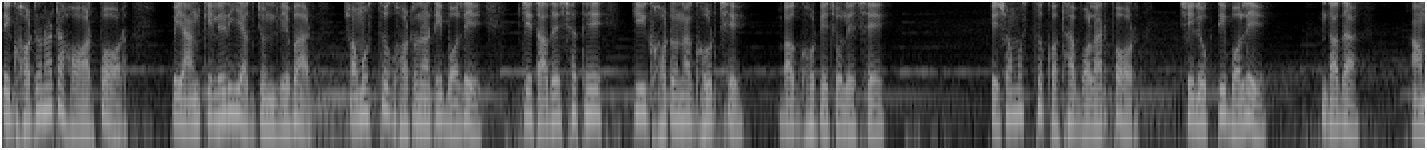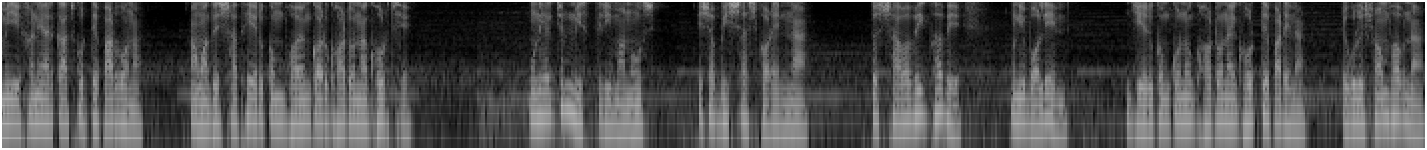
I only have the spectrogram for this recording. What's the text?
এই ঘটনাটা হওয়ার পর ওই আঙ্কেলেরই একজন লেবার সমস্ত ঘটনাটি বলে যে তাদের সাথে কী ঘটনা ঘটছে বা ঘটে চলেছে। এ সমস্ত কথা বলার পর সেই লোকটি বলে, দাদা, আমি এখানে আর কাজ করতে পারব না। আমাদের সাথে এরকম ভয়ঙ্কর ঘটনা ঘটছে। উনি একজন মিস্ত্রি মানুষ, এসব বিশ্বাস করেন না। তো স্বাভাবিকভাবে উনি বলেন, যে এরকম কোনো ঘটনায় ঘটতে পারে না, এগুলো সম্ভব না।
